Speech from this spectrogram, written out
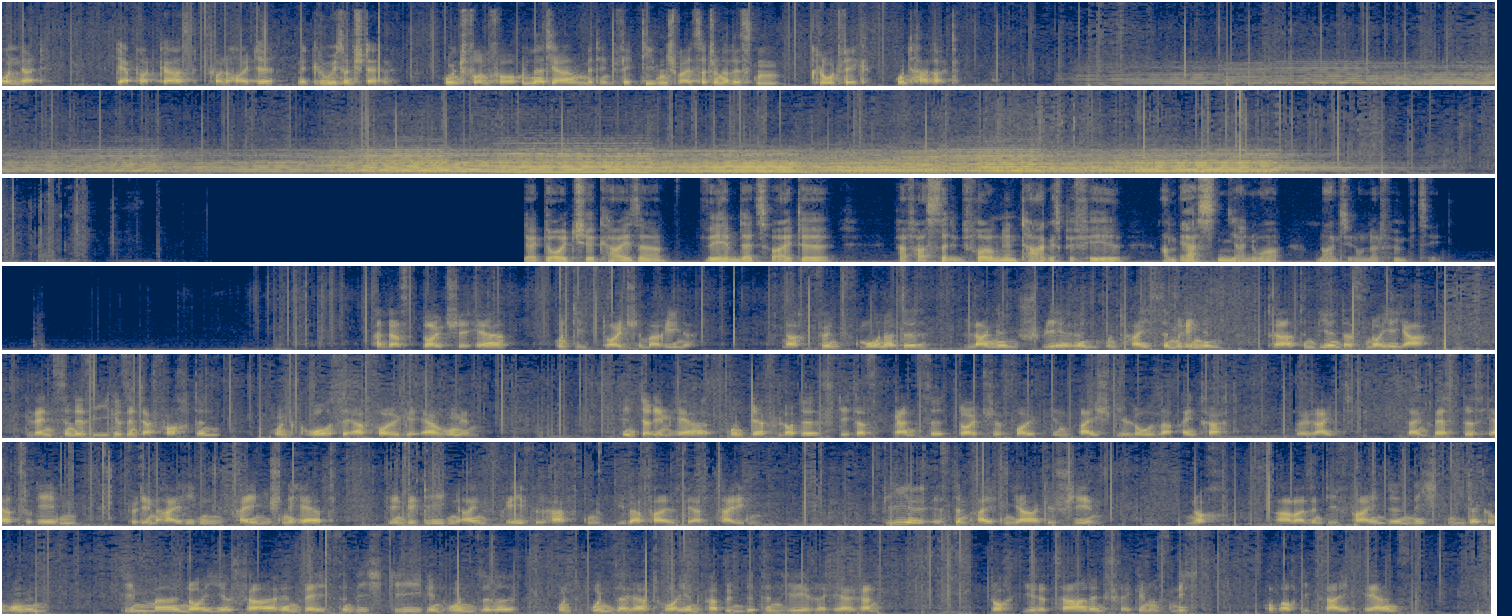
Verhundert. Der Podcast von heute mit Luis und Steffen. Und von vor 100 Jahren mit den fiktiven Schweizer Journalisten Klodwig und Harald. Deutsche Kaiser Wilhelm II. verfasste den folgenden Tagesbefehl am 1. Januar 1915. An das deutsche Heer und die deutsche Marine. Nach fünf Monate langem, schweren und heißem Ringen traten wir in das neue Jahr. Glänzende Siege sind erfochten und große Erfolge errungen. Hinter dem Heer und der Flotte steht das ganze deutsche Volk in beispielloser Eintracht, bereit, sein Bestes herzugeben für den heiligen heimischen Herd, den wir gegen einen frevelhaften Überfall verteidigen. Viel ist im alten Jahr geschehen. Noch aber sind die Feinde nicht niedergerungen, immer neue Scharen wälzen sich gegen unsere und unserer treuen Verbündeten Heere heran. Doch ihre Zahlen schrecken uns nicht, ob auch die Zeit ernst,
